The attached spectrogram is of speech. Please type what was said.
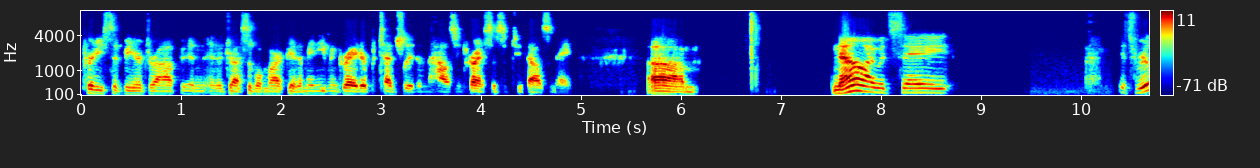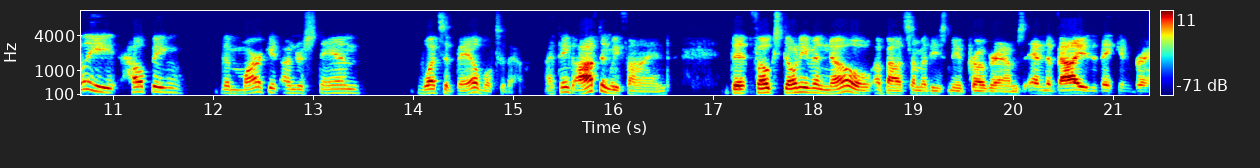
pretty severe drop in, in addressable market. I mean, even greater potentially than the housing crisis of 2008. Um, now, I would say it's really helping the market understand what's available to them. I think often we find that folks don't even know about some of these new programs and the value that they can bring,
